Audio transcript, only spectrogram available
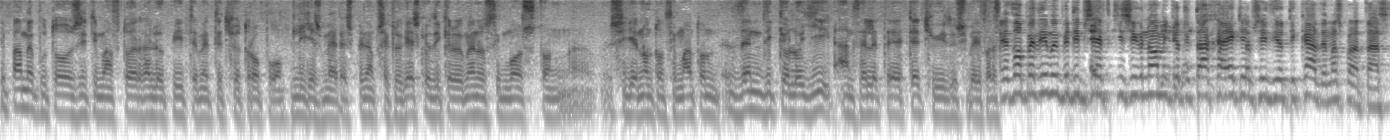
Λυπάμαι που το ζήτημα αυτό εργαλειοποιείται με τέτοιο τρόπο λίγες μέρες πριν από τις εκλογές και ο δικαιολογημένος θυμός των ε, συγγενών των θυμάτων δεν δικαιολογεί, αν θέλετε, τέτοιου είδους συμπεριφορέ. Εδώ, παιδί μου, είπε την ψεύτικη συγγνώμη και ότι τάχα έκλαψε ιδιωτικά. Δεν μας παρατάς.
